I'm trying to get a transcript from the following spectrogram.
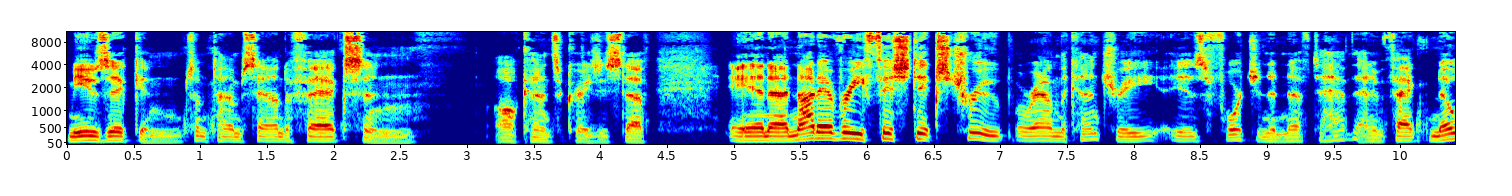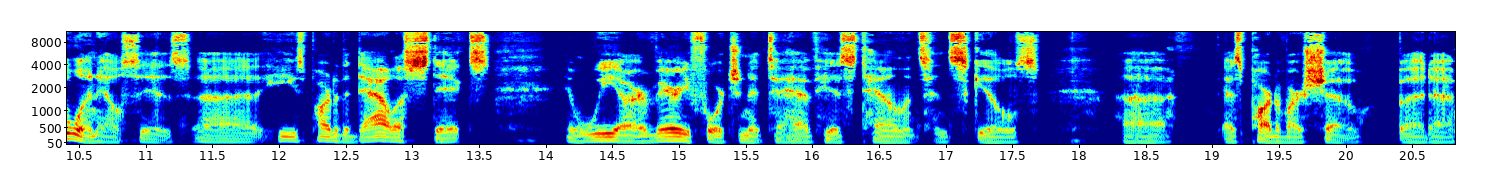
music and sometimes sound effects and all kinds of crazy stuff and uh, not every fish sticks troop around the country is fortunate enough to have that. In fact, no one else is. Uh, he's part of the Dallas Sticks, and we are very fortunate to have his talents and skills uh, as part of our show. But uh,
